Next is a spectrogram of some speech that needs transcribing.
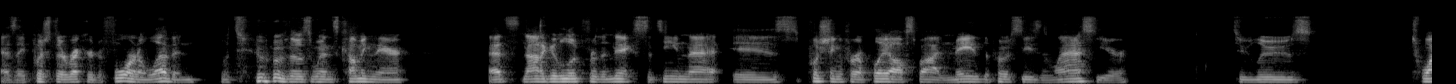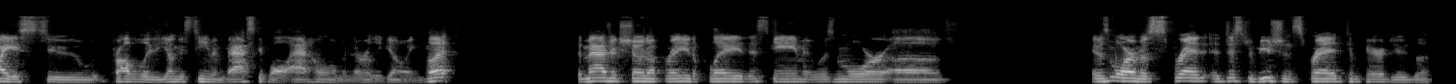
as they pushed their record to 4 and 11 with two of those wins coming there. That's not a good look for the Knicks, a team that is pushing for a playoff spot and made the postseason last year to lose twice to probably the youngest team in basketball at home in the early going. But the Magic showed up ready to play this game. It was more of it was more of a spread, a distribution spread compared to the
